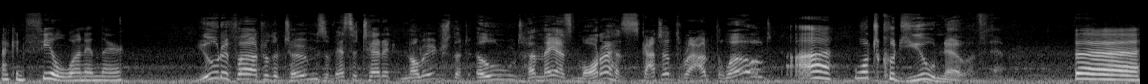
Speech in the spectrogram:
I can feel one in there. You refer to the tomes of esoteric knowledge that old Hermaeus Mora has scattered throughout the world? Uh, What could you know of them? Uh,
